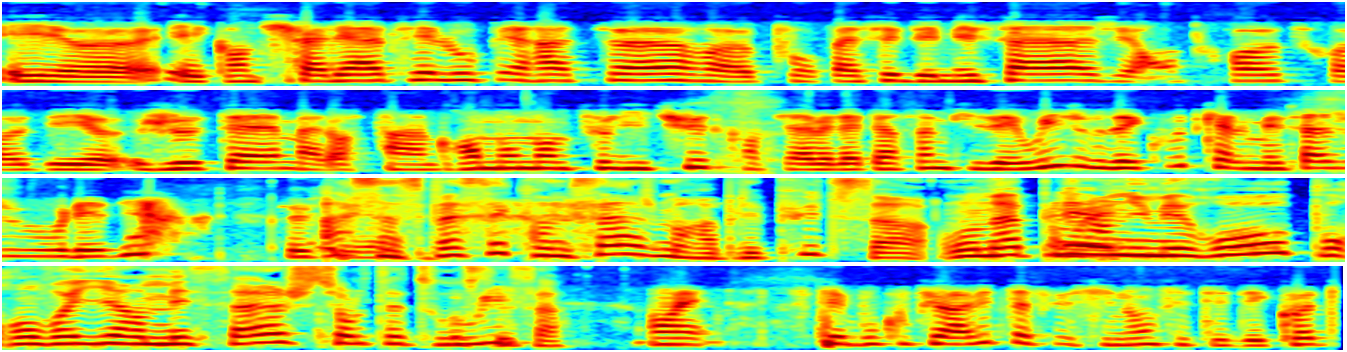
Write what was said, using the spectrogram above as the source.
Et, euh, et quand il fallait appeler l'opérateur euh, pour passer des messages, et entre autres des euh, je t'aime, alors c'était un grand moment de solitude quand il y avait la personne qui disait oui, je vous écoute, quel message vous voulez dire? Ah, ça se passait comme ça, je me rappelais plus de ça. On appelait Ouais. un numéro pour envoyer un message sur le tatou, Oui. c'est ça? Ouais, c'était beaucoup plus rapide parce que sinon c'était des codes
